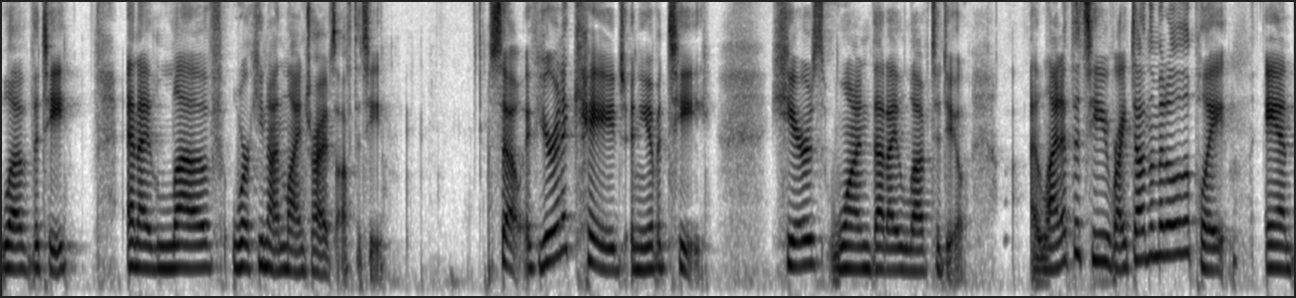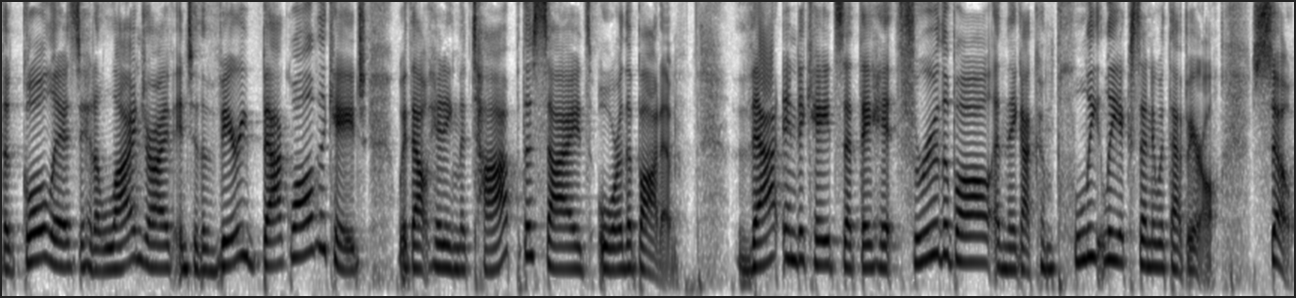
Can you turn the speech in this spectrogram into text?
love the tee, and I love working on line drives off the tee. So if you're in a cage and you have a tee, here's one that I love to do. I line up the tee right down the middle of the plate, and the goal is to hit a line drive into the very back wall of the cage without hitting the top, the sides, or the bottom. That indicates that they hit through the ball and they got completely extended with that barrel. So,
